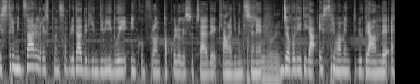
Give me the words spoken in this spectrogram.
estremizzare la responsabilità degli individui in confronto a quello che succede, che ha una dimensione geopolitica estremamente più grande, è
